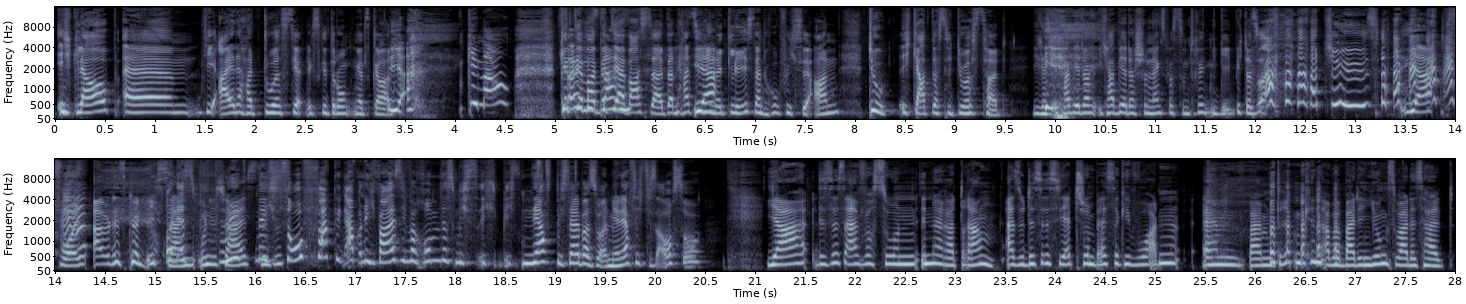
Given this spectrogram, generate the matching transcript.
Ich glaube, ähm, die eine hat Durst, die hat nichts getrunken jetzt gerade. Ja, genau. Gib dir mal bitte dann? Wasser. Dann hat sie ja. mir gelesen, dann rufe ich sie an. Du, ich glaube, dass die Durst hat. Ich habe ihr, doch, ich hab ihr doch schon längst was zum Trinken gegeben. Ich dann so, tschüss. Ja, voll. Aber das könnte ich sein. Und es Scheiß. mich so fucking ab. Und ich weiß nicht, warum das mich, ich, ich nervt mich selber so an mir. Nervt sich das auch so? Ja, das ist einfach so ein innerer Drang. Also das ist jetzt schon besser geworden ähm, beim dritten Kind, aber bei den Jungs war das halt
